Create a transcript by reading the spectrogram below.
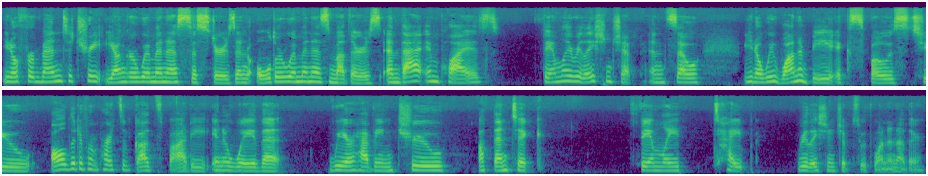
you know, for men to treat younger women as sisters and older women as mothers, and that implies family relationship. And so, you know, we want to be exposed to all the different parts of God's body in a way that we are having true, authentic family type relationships with one another.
